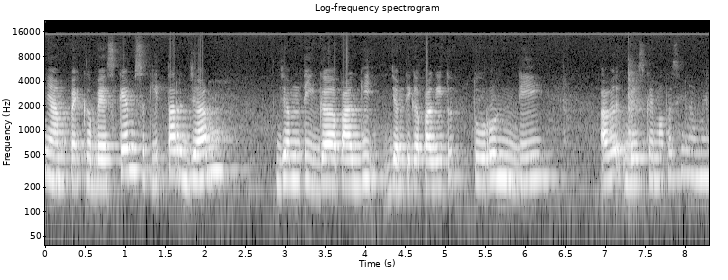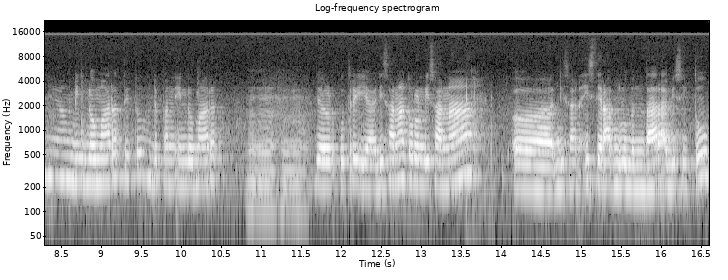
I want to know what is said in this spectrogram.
nyampe ke base camp sekitar jam jam 3 pagi. Jam 3 pagi itu turun di apa base camp apa sih namanya? Yang di Indomaret itu depan Indomaret. Mm-hmm. jalur Putri ya. Di sana turun di sana uh, di sana istirahat dulu bentar. Abis itu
